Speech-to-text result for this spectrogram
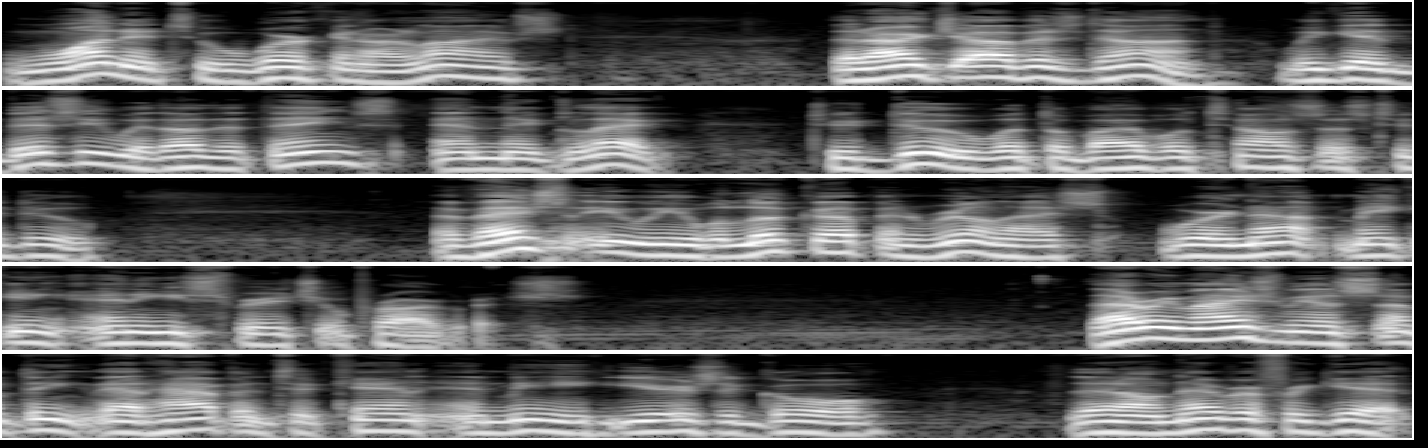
want it to work in our lives, that our job is done. We get busy with other things and neglect to do what the Bible tells us to do. Eventually, we will look up and realize we're not making any spiritual progress. That reminds me of something that happened to Ken and me years ago that I'll never forget.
